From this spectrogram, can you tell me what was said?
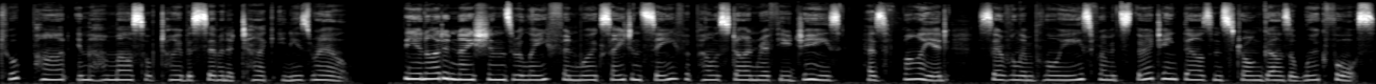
took part in the Hamas October 7 attack in Israel. The United Nations Relief and Works Agency for Palestine Refugees has fired several employees from its 13,000 strong Gaza workforce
